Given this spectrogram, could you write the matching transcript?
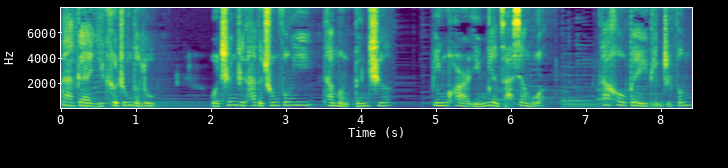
大概一刻钟的路，我撑着他的冲锋衣，他猛蹬车，冰块迎面砸向我，他后背顶着风。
